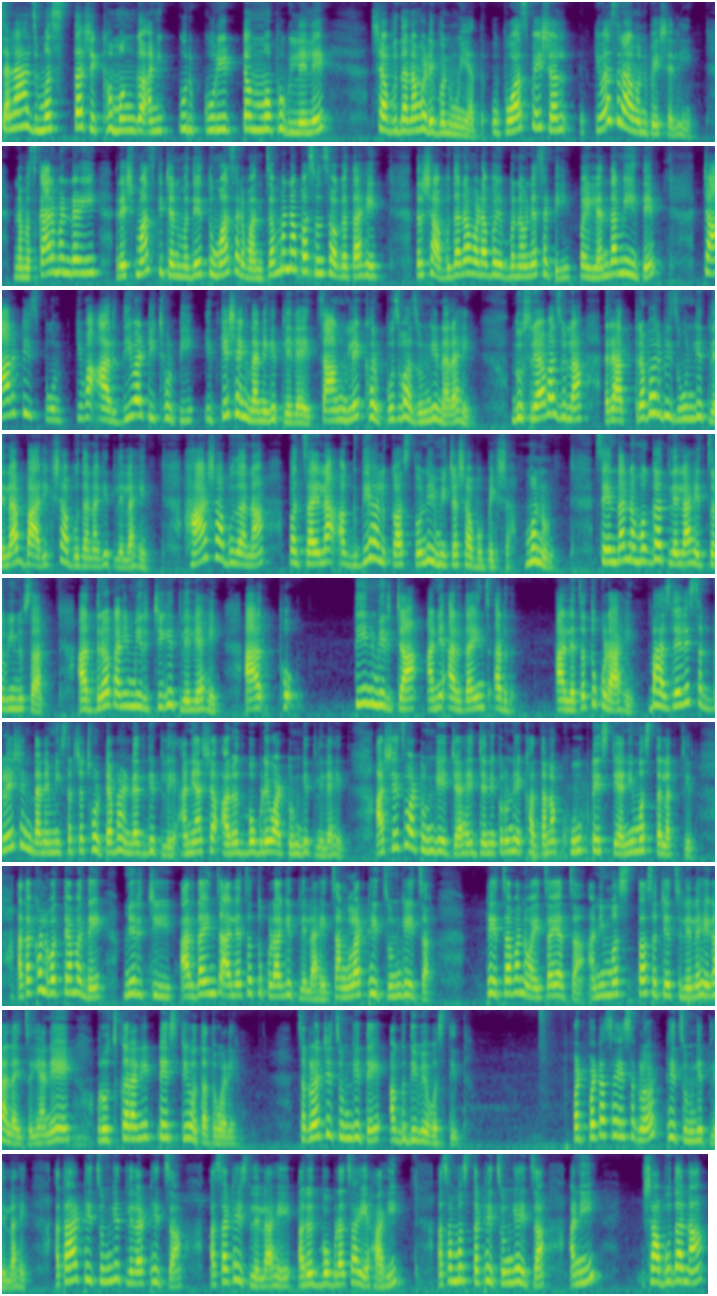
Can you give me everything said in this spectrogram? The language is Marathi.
चला आज मस्त असे खमंग आणि कुरकुरीत टम्म फुगलेले साबुदाणा वडे बनवूयात. उपवास स्पेशल किंवा श्रावण स्पेशल ही. नमस्कार मंडळी रेश्मास किचनमध्ये तुम्हा सर्वांचं मनापासून स्वागत आहे. तर साबुदाणा वडा ब बनवण्यासाठी पहिल्यांदा मी इथे चार टीस्पून किंवा अर्धी वाटी छोटी इतके शेंगदाणे घेतलेले आहेत. चांगले खरपूस भाजून घेणार आहे. दुसऱ्या बाजूला रात्रभर भिजवून घेतलेला बारीक साबुदाणा घेतलेला आहे. हा साबुदाणा पचायला अगदी हलका असतो नेहमीच्या शाबूपेक्षा. म्हणून सेंदा नमक घातलेला आहे चवीनुसार. अद्रक आणि मिरची घेतलेली आहे. आ थो तीन मिरच्या आणि अर्धा इंच अर्ध आल्याचा तुकडा आहे. भाजलेले सगळे शेंगदाणे मिक्सरच्या छोट्या भांड्यात घेतले आणि अशा अरद बोबडे वाटून घेतलेले आहेत. असेच वाटून घ्यायचे आहेत जेणेकरून हे खाताना खूप टेस्टी आणि मस्त लागतील. आता खलबत्त्यामध्ये मिरची अर्धा इंच आल्याचा तुकडा घेतलेला आहे. चांगला ठेचून घ्यायचा. ठेचा बनवायचा याचा आणि मस्त असं चेचलेलं हे घालायचं. याने रुचकर आणि टेस्टी होतात वडे. सगळं चेचून घेते अगदी व्यवस्थित. पटपट असं हे सगळं ठेचून घेतलेलं आहे. आता हा ठेचून घेतलेला ठेचा असा ठेचलेला आहे. अरद बोबडाचा आहे हाही. असा मस्त ठेचून घ्यायचा आणि साबुदाणा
